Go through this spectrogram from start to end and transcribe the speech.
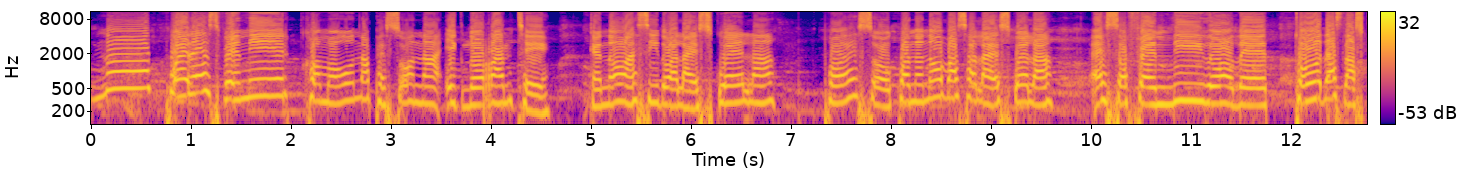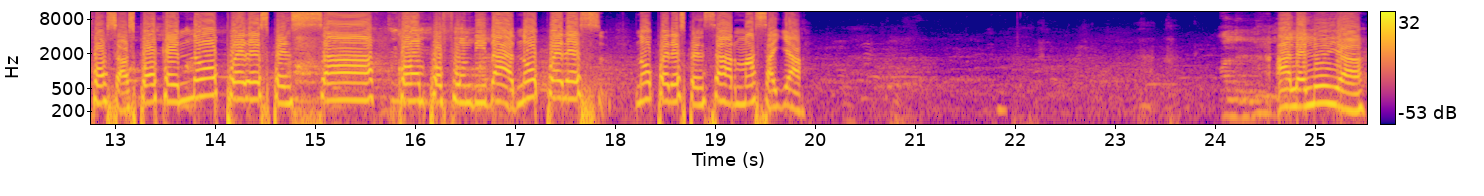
No puedes venir como una persona ignorante que no ha ido a la escuela. Por eso, cuando no vas a la escuela, es ofendido de todas las cosas, porque no puedes pensar con profundidad, no puedes, no puedes pensar más allá. Aleluya.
